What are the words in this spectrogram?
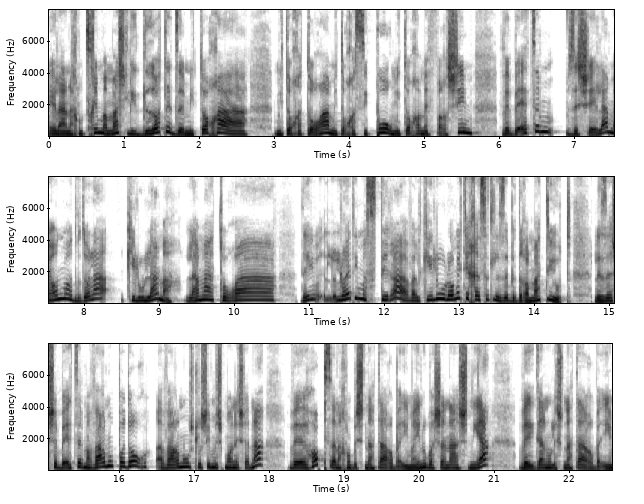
אלא אנחנו צריכים ממש לדלות את זה מתוך, ה, מתוך התורה, מתוך הסיפור, מתוך המפרשים, ובעצם זו שאלה מאוד מאוד גדולה, כאילו למה? למה התורה... די, לא הייתי מסתירה, אבל כאילו לא מתייחסת לזה בדרמטיות, לזה שבעצם עברנו פה דור, עברנו 38 שנה, והופס, אנחנו בשנת ה-40. היינו בשנה השנייה, והגענו לשנת ה-40.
